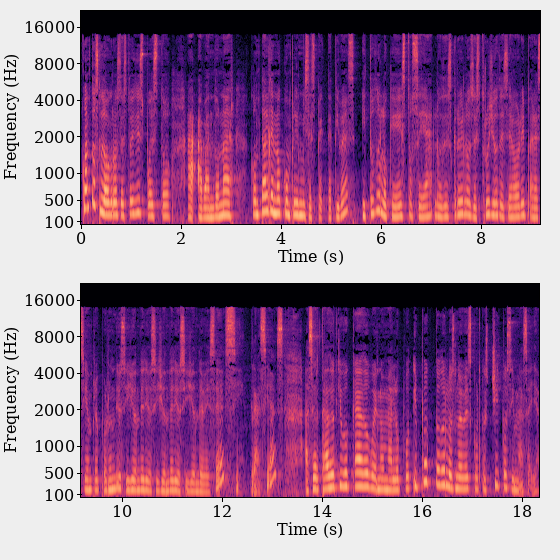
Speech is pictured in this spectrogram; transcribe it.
¿Cuántos logros estoy dispuesto a abandonar con tal de no cumplir mis expectativas, y todo lo que esto sea, lo descreo y los destruyo desde ahora y para siempre por un diosillón de diosillón de diosillón de veces. Sí, gracias. Acertado, equivocado, bueno, malo, pot y poc, todos los nueve cortos chicos y más allá.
